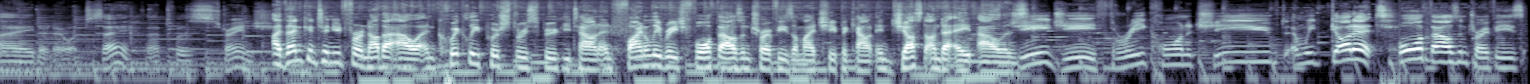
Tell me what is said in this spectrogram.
I don't know what to say. That was strange. I then continued for another hour and quickly pushed through Spooky Town and finally reached 4,000 trophies on my cheap account in just under 8 hours. GG, 3 corn achieved, and we got it! 4,000 trophies,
